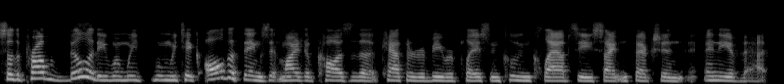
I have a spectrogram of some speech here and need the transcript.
So the probability when we when we take all the things that might have caused the catheter to be replaced, including CLABSI, site infection, any of that,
